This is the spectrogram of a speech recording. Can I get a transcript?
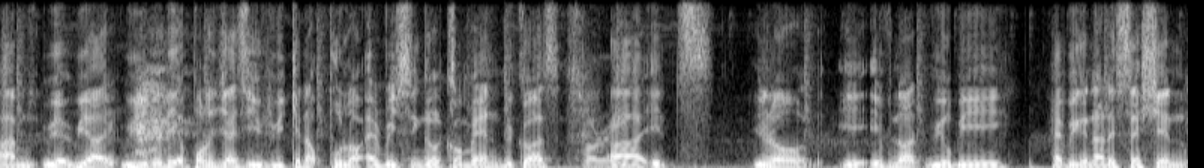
Um, we, we are we really apologize if we cannot pull out every single comment because Sorry. uh, it's you know if not we'll be having another session.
